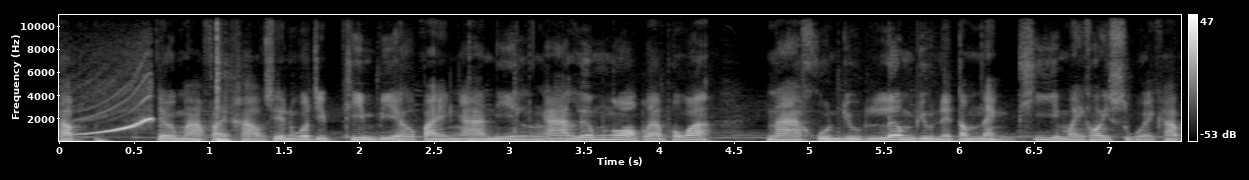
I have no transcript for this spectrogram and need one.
ครับเจอหมากไฟขาวเซียนก็จิบทิมเบี้ยเข้าไปงานนี้งานเริ่มงอกแล้วเพราะว่า หน้าขุนอยู่เริ่มอยู่ในตำแหน่งที่ไม่ค่อยสวยครับ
